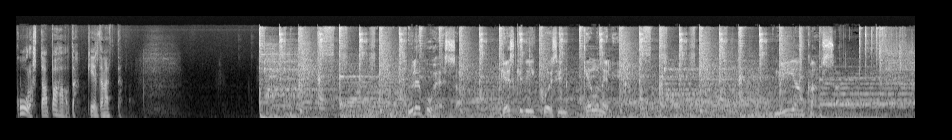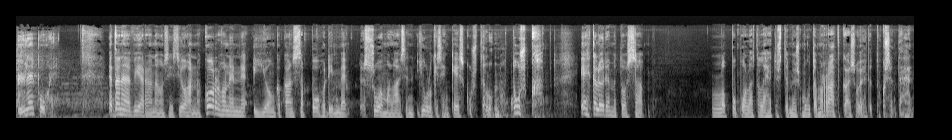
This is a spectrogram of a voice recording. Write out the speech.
kuulostaa pahalta kieltämättä. Ylepuheessa keskiviikkoisin kello neljä. Mian kanssa. Yle Puhe. Ja tänään vieraana on siis Johanna Korhonen, jonka kanssa pohdimme suomalaisen julkisen keskustelun tuskaa. Ehkä löydämme tuossa loppupuolelta lähetystä myös muutaman ratkaisuehdotuksen tähän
